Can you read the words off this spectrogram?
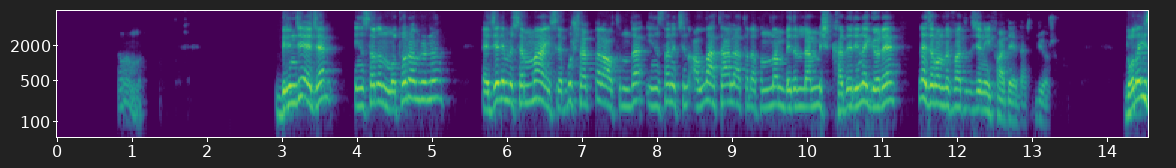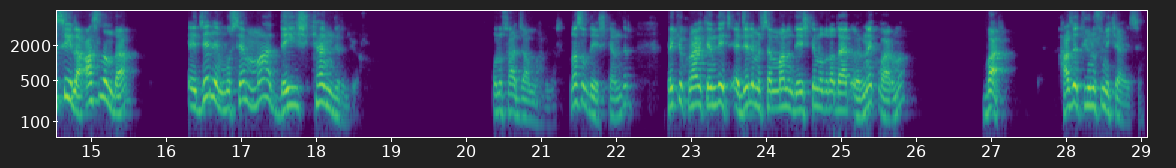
Tamam mı? Birinci ecel insanın motor ömrünü, eceli müsemma ise bu şartlar altında insan için Allah Teala tarafından belirlenmiş kaderine göre ne zaman vefat edeceğini ifade eder diyor. Dolayısıyla aslında eceli musemma değişkendir diyor. Onu sadece Allah bilir. Nasıl değişkendir? Peki Kur'an-ı Kerim'de hiç eceli müsemmanın değişken olduğuna dair örnek var mı? Var. Hazreti Yunus'un hikayesi.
